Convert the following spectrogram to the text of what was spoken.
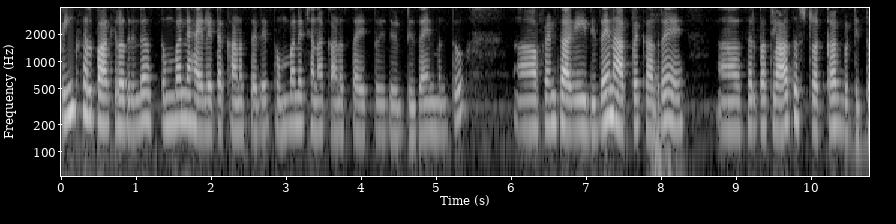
ಪಿಂಕ್ ಸ್ವಲ್ಪ ಹಾಕಿರೋದ್ರಿಂದ ತುಂಬಾ ಹೈಲೈಟಾಗಿ ಕಾಣಿಸ್ತಾ ಇದೆ. ತುಂಬಾ ಚೆನ್ನಾಗಿ ಕಾಣಿಸ್ತಾ ಇತ್ತು ಇದು ಡಿಸೈನ್ ಬಂತು. ಫ್ರೆಂಡ್ಸ್ ಹಾಗೆ ಈ ಡಿಸೈನ್ ಹಾಕಬೇಕಾದ್ರೆ ಸ್ವಲ್ಪ ಕ್ಲಾತ್ ಸ್ಟ್ರಕ್ ಆಗಿಬಿಟ್ಟಿತ್ತು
